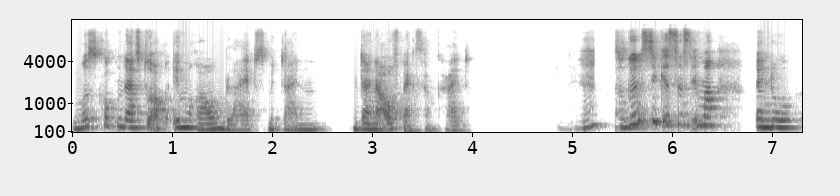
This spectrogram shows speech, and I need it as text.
Du musst gucken, dass du auch im Raum bleibst mit, deinen, mit deiner Aufmerksamkeit. Mhm. So günstig ist es immer, wenn du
